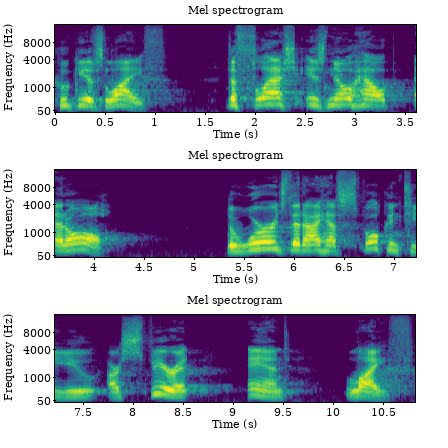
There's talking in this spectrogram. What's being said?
who gives life, the flesh is no help at all. The words that I have spoken to you are spirit and life.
